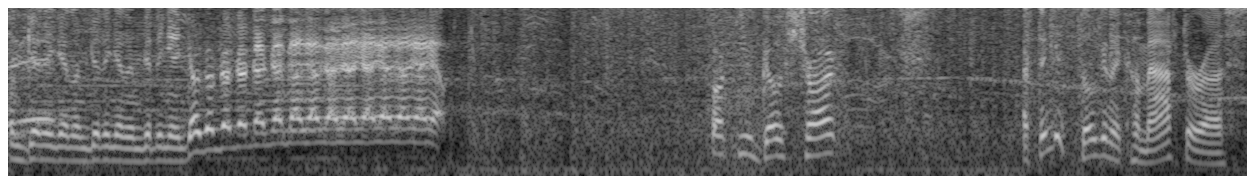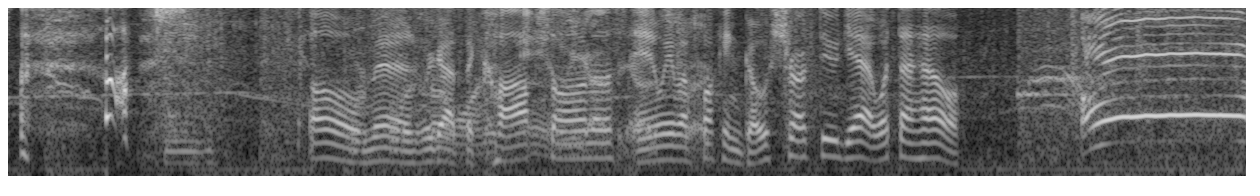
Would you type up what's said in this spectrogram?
I'm getting in, I'm getting in, I'm getting in. Go, go, go, go, go, go, go, go, go, go, go, go, go, go, go. Fuck you, ghost truck. I think it's still gonna come after us. oh We're man, so we got the cops on us, and we have a fucking ghost truck, dude. Yeah, what the hell? Oh!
